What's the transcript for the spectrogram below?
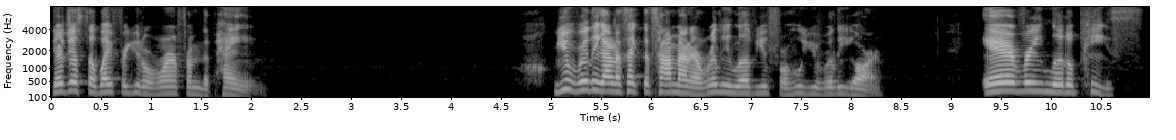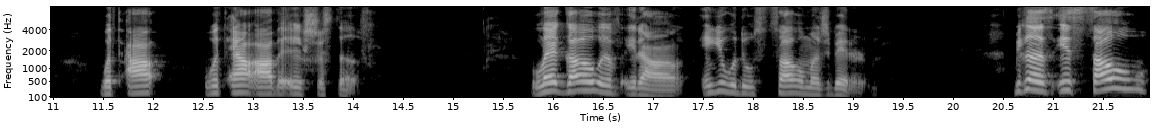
They're just a way for you to run from the pain you really got to take the time out and really love you for who you really are. Every little piece without without all the extra stuff. Let go of it all and you will do so much better. Because it's so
